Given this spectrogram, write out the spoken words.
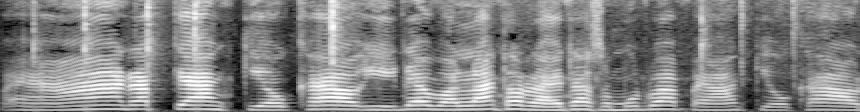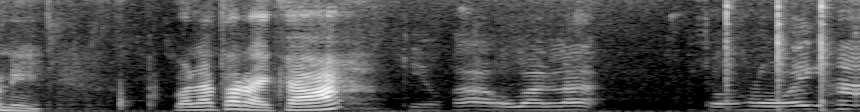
ไปหารับจ้างเกี่ยวข้าวอีกได้วันละเท่าไหร่ถ้าสมมุติว่าไปหาเกี่ยวข้าวนี่ วันละเท่าไหร่คะเกี่ยวข้าววันละสองร้อยห้า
